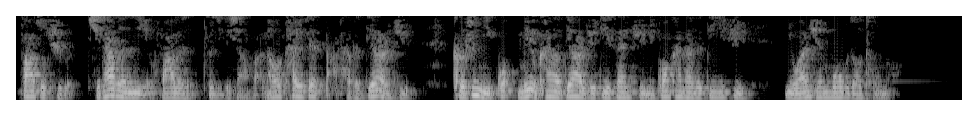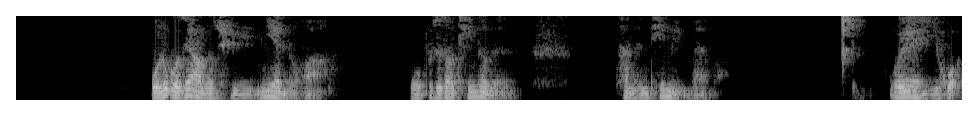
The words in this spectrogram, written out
发出去了，其他的人也发了自己的想法，然后他又在打他的第二句，可是你光没有看到第二句、第三句，你光看他的第一句，你完全摸不着头脑。我如果这样子去念的话，我不知道听的人。他能听明白吗？我有点疑惑。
